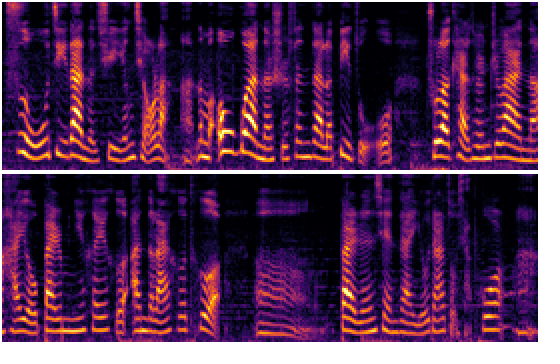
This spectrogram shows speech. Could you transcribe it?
肆无忌惮的去赢球了啊。那么欧冠呢是分在了 B 组，除了凯尔特人之外呢，还有拜仁慕尼黑和安德莱赫特。嗯，拜仁现在有点走下坡啊，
